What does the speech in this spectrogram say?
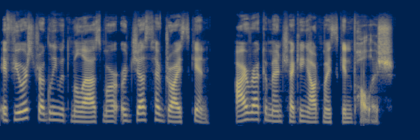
If you're struggling with melasma or just have dry skin, I recommend checking out my Skin Polish.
